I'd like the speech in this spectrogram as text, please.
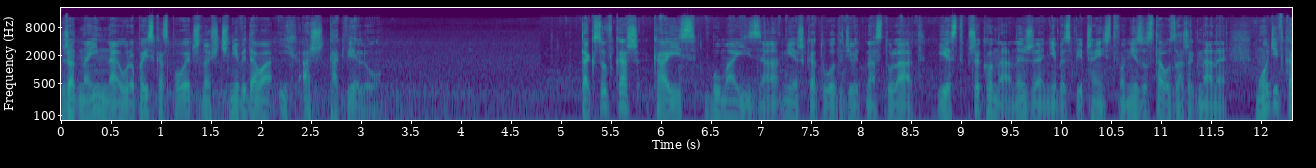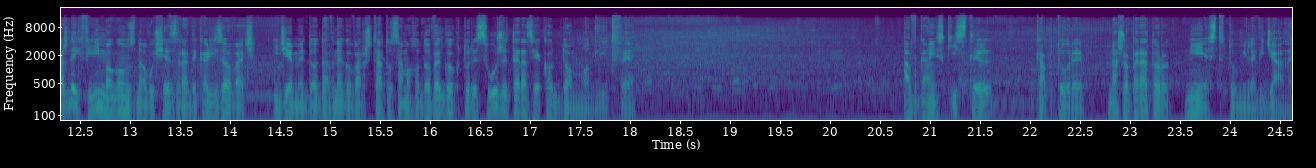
Żadna inna europejska społeczność nie wydała ich aż tak wielu. Taksówkarz Kais Bumaiza mieszka tu od 19 lat. Jest przekonany, że niebezpieczeństwo nie zostało zażegnane. Młodzi w każdej chwili mogą znowu się zradykalizować. Idziemy do dawnego warsztatu samochodowego, który służy teraz jako dom modlitwy. Afgański styl, kaptury. Nasz operator nie jest tu mile widziany.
